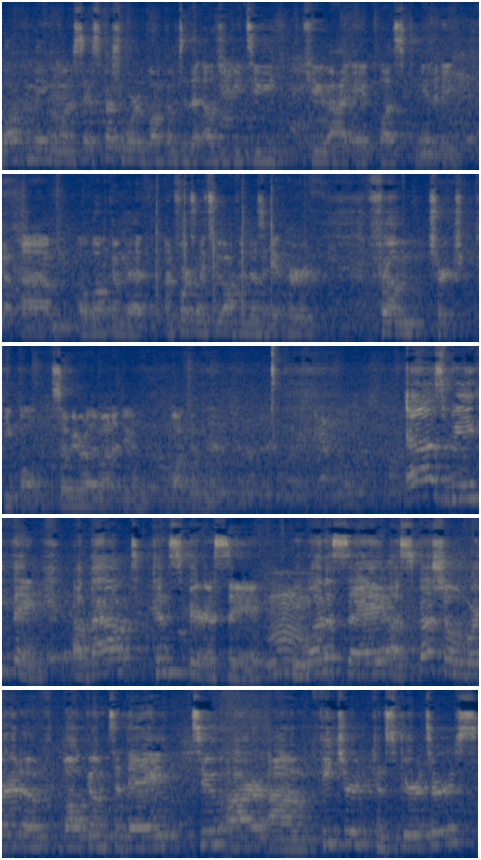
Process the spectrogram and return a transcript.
welcoming. We want to say a special word of welcome to the LGBTQIA plus community. Um, a welcome that unfortunately too often doesn't get heard from church people. So we really want to do welcome them. As we think about conspiracy, we want to say a special word of welcome today to our um, featured conspirators,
